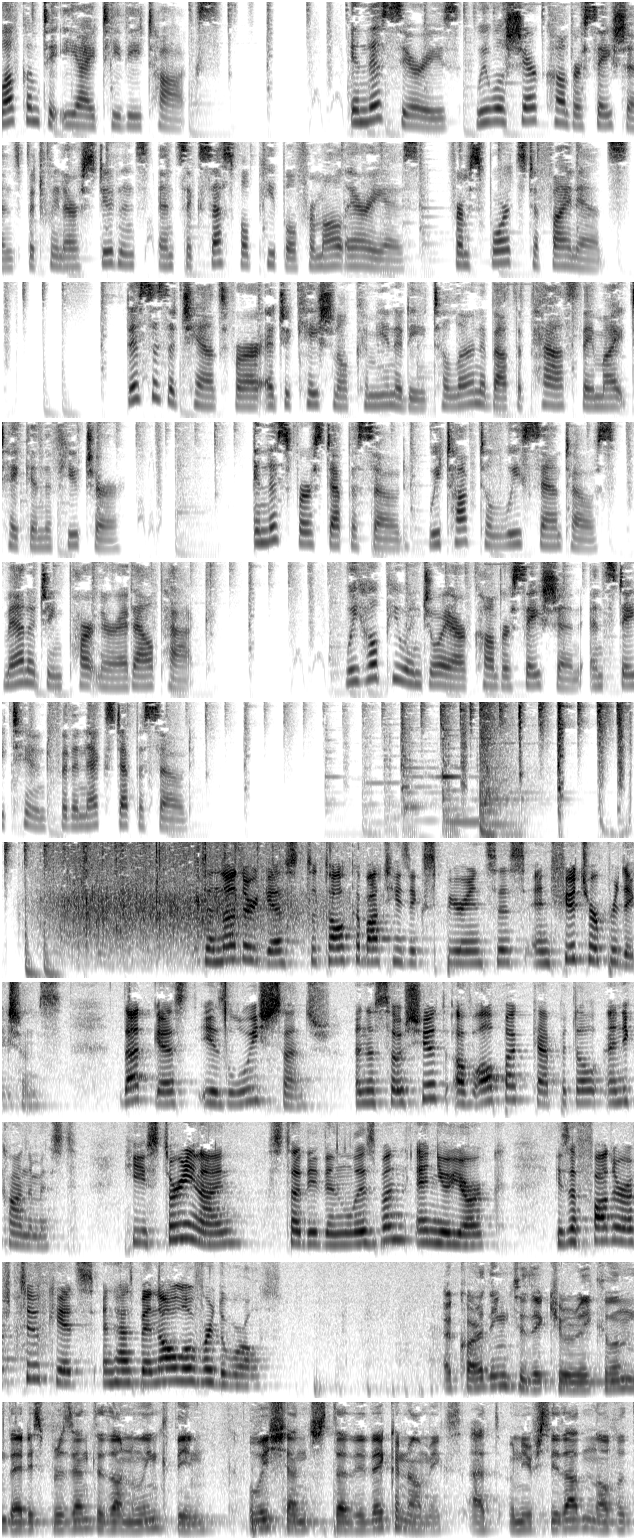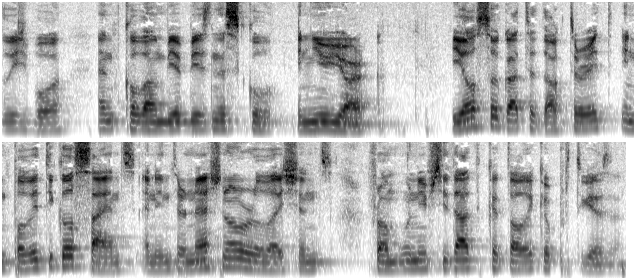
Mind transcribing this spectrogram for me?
Welcome to EITV Talks. In this series, we will share conversations between our students and successful people from all areas, from sports to finance. This is a chance for our educational community to learn about the paths they might take in the future. In this first episode, we talked to Luis Santos, managing partner at Alpac. We hope you enjoy our conversation and stay tuned for the next episode. Another guest to talk about his experiences and future predictions. That guest is Luis Santos, an associate of Alpac Capital and economist. He is 39, studied in Lisbon and New York, is a father of two kids, and has been all over the world. According to the curriculum that is presented on LinkedIn, Luis Santos studied economics at Universidade Nova de Lisboa and Columbia Business School in New York. He also got a doctorate in political science and international relations from Universidade Católica Portuguesa.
